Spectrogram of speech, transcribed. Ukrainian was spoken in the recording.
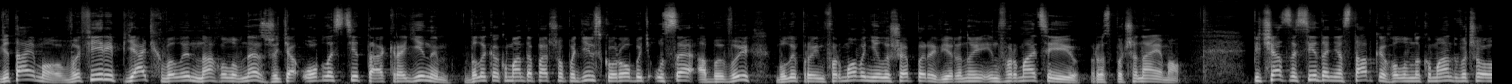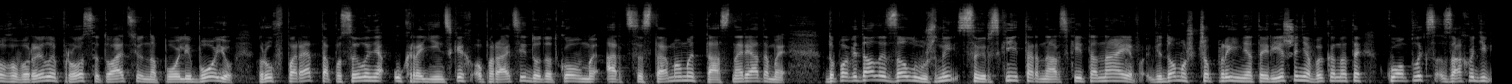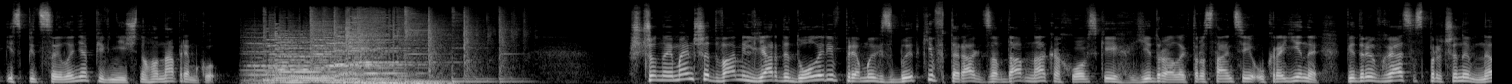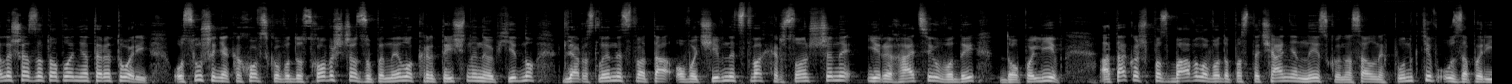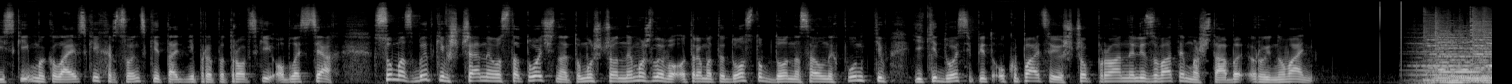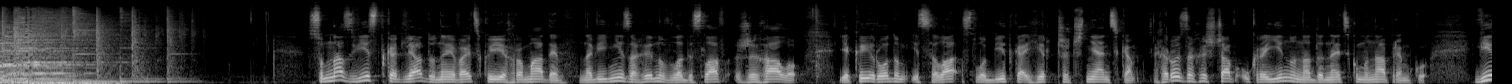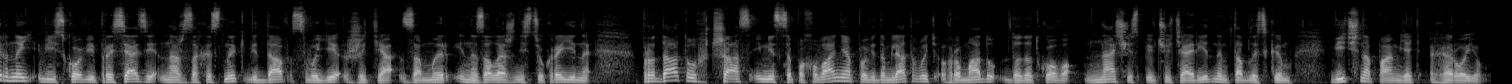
Вітаємо в ефірі 5 хвилин на головне з життя області та країни. Велика команда першого подільського робить усе, аби ви були проінформовані лише перевіреною інформацією. Розпочинаємо. Під час засідання ставки головнокомандувачого говорили про ситуацію на полі бою, рух вперед та посилення українських операцій додатковими артсистемами та снарядами. Доповідали Залужний, Сирський, Тарнавський та Наєв. Відомо, що прийняте рішення виконати комплекс заходів із підсилення північного напрямку. Щонайменше 2 мільярди доларів прямих збитків теракт завдав на Каховській гідроелектростанції України. Підрив ГЕС спричинив не лише затоплення територій, осушення Каховського водосховища зупинило критично необхідну для рослинництва та овочівництва Херсонщини іригацію води до полів, а також позбавило водопостачання низку населених пунктів у Запорізькій, Миколаївській, Херсонській та Дніпропетровській областях. Сума збитків ще не остаточна, тому що неможливо отримати доступ до населених пунктів, які досі під окупацією, щоб проаналізувати масштаби руйнувань. Сумна звістка для Дунаєвецької громади. На війні загинув Владислав Жигало, який родом із села Слобідка Гірчичнянська. Герой захищав Україну на Донецькому напрямку. Вірний військовій присязі наш захисник віддав своє життя за мир і незалежність України. Про дату, час і місце поховання повідомлятимуть громаду додатково. Наші співчуття рідним та близьким. Вічна пам'ять герою.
